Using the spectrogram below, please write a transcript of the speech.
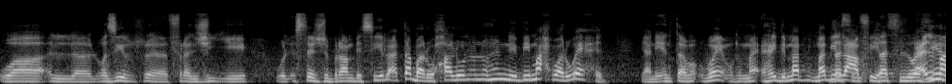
والوزير فرنجيه والأستاذ جبران باسيل اعتبروا حالهم إنه هن بمحور واحد. يعني أنت وين هيدي ما ما بيلعب فيها. بس الوزير علما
